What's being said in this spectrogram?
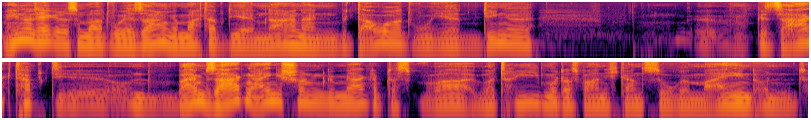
hin und her gerissen wart, wo ihr Sachen gemacht habt, die ihr im Nachhinein bedauert, wo ihr Dinge gesagt habe und beim Sagen eigentlich schon gemerkt habe, das war übertrieben oder das war nicht ganz so gemeint. Und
